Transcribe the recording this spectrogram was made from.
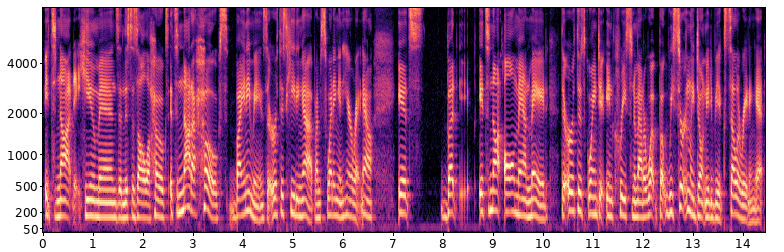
it's not humans and this is all a hoax. It's not a hoax by any means. The earth is heating up. I'm sweating in here right now. It's but it's not all man-made. The earth is going to increase no matter what but we certainly don't need to be accelerating it.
